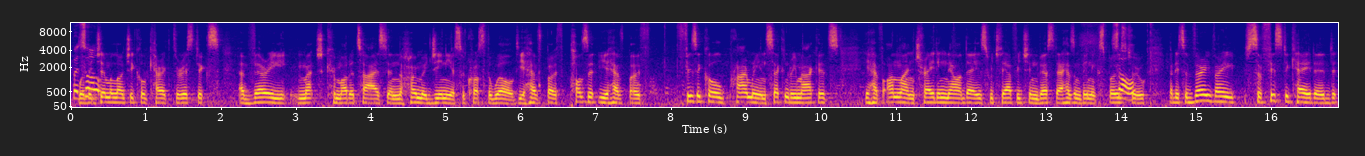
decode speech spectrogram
but where so the gemological characteristics are very much commoditized and homogeneous across the world. You have both posit, you have both physical primary and secondary markets. You have online trading nowadays, which the average investor hasn't been exposed so, to. But it's a very, very sophisticated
